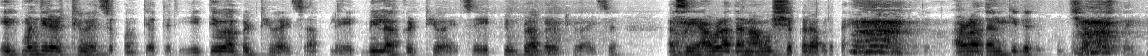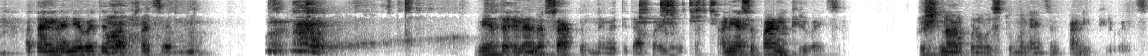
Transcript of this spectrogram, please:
एक मंदिरात ठेवायचं कोणत्या तरी एक देवाकडे ठेवायचं आपल्या एक बेलाकडे ठेवायचं एक पिंपळाकडे ठेवायचं. असे आवळादान अवश्य करा बरं काही आवळादान केलेलं खूप छान असते आता ह्याला नैवेद्य दाखवायचं आहे म्हणून. मी आता ह्याला ना साखर नैवेद्य दाखवायला होता. आणि असं पाणी फिरवायचं. कृष्णार्पण वस्तू म्हणायचं आणि पाणी फिरवायचं.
